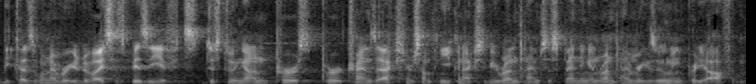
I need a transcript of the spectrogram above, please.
because whenever your device is busy, if it's just doing on per, per transaction or something, you can actually be runtime suspending and runtime resuming pretty often.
